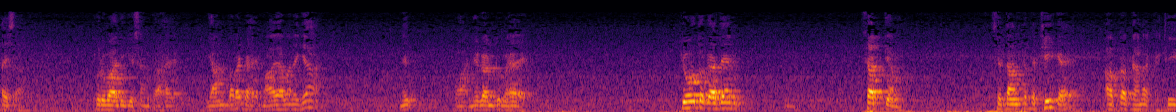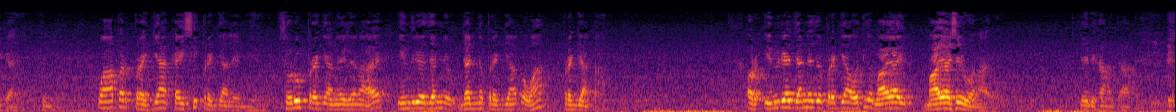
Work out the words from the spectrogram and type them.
ऐसा। पूर्वादि की शंका है। ज्ञान परक है। माया माने ज्ञान। वहाँ निघंटु है। क्यों तो कहते हैं? सत्यम। सिद्धांत कहते, ठीक है, आपका कहना ठीक है किंतु वहाँ पर प्रज्ञा, कैसी प्रज्ञा लेनी है? स्वरूप प्रज्ञा नहीं लेना है इंद्रिय जन्य प्रज्ञा को वहाँ प्रज्ञा कहा। और इंद्रिय जन्य जो प्रज्ञा होती है, माया माया से ही होना है ये दिखाना चाहते हैं।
